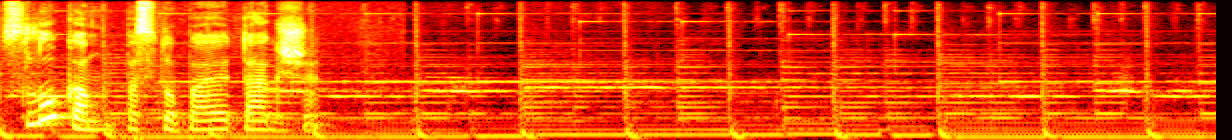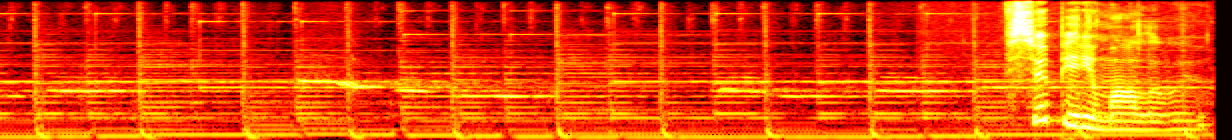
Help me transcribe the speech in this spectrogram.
С луком поступаю также. Все перемалываю,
